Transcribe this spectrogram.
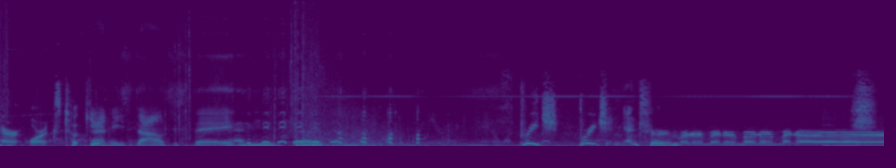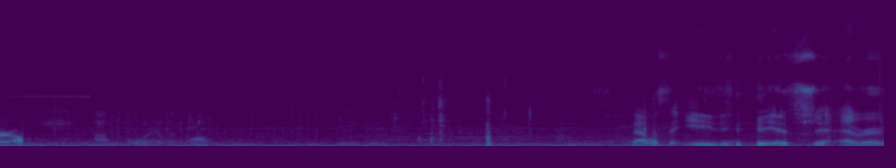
Er, Oryx took you. And he's down to stay. And he's dead. breach! Breach and enter! Murder, murder, murder, murder! That was the easiest shit ever.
